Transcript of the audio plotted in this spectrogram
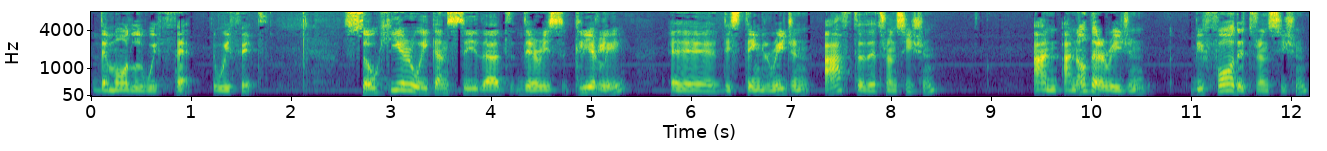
the model we fit, we fit. So here we can see that there is clearly a distinct region after the transition and another region before the transition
